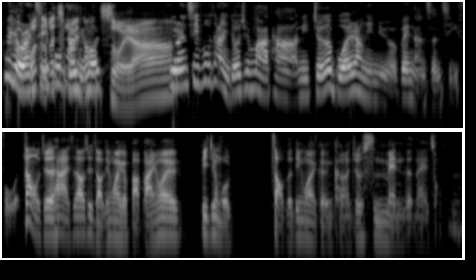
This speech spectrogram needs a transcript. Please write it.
就 有人欺负他，你会嘴啊？有人欺负他，你就会去骂他，你绝对不会让你女儿被男生欺负。但我觉得他还是要去找另外一个爸爸，因为毕竟我找的另外一个人可能就是 man 的那一种的。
